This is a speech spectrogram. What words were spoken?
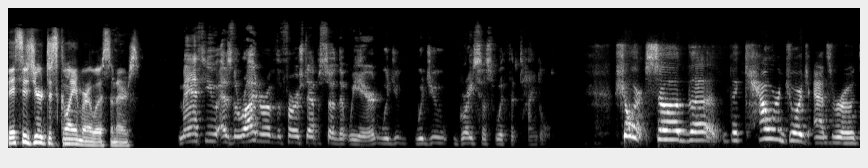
this is your disclaimer listeners. Matthew as the writer of the first episode that we aired would you would you grace us with the title Sure. So the the Coward George Atzerodt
